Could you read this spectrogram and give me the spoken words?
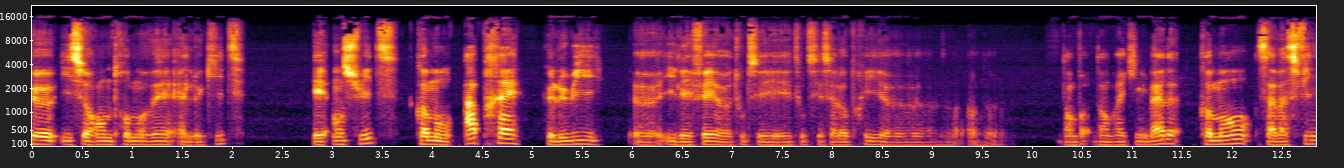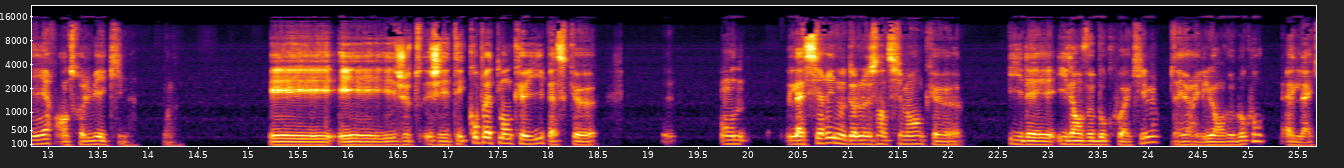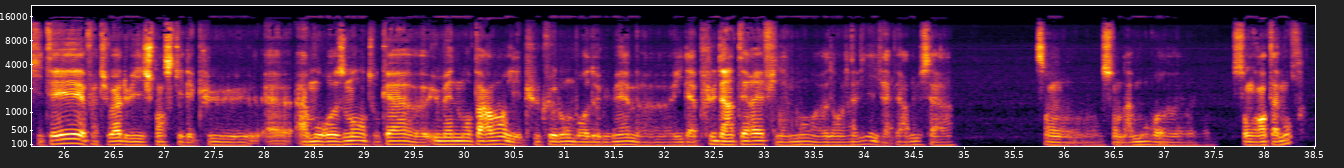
qu'ils se rendent trop mauvais, elle le quitte. Et ensuite, comment après que lui, euh, il ait fait euh, toutes ces, toutes ces saloperies euh, dans, Breaking Bad, comment ça va se finir entre lui et Kim? Et, et j'ai été complètement cueilli parce que la série nous donne le sentiment que il est, il en veut beaucoup à Kim. D'ailleurs, il lui en veut beaucoup. Elle l'a quitté. Enfin, tu vois, lui, je pense qu'il est plus, euh, amoureusement, en tout cas, euh, humainement parlant, il est plus que l'ombre de lui-même. Euh, il a plus d'intérêt, finalement, euh, dans la vie. Il a perdu sa, son, son amour, son grand amour.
